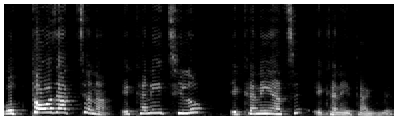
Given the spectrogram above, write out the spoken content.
কোথাও যাচ্ছে না। এখানেই ছিল, এখানেই আছে, এখানেই থাকবে।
